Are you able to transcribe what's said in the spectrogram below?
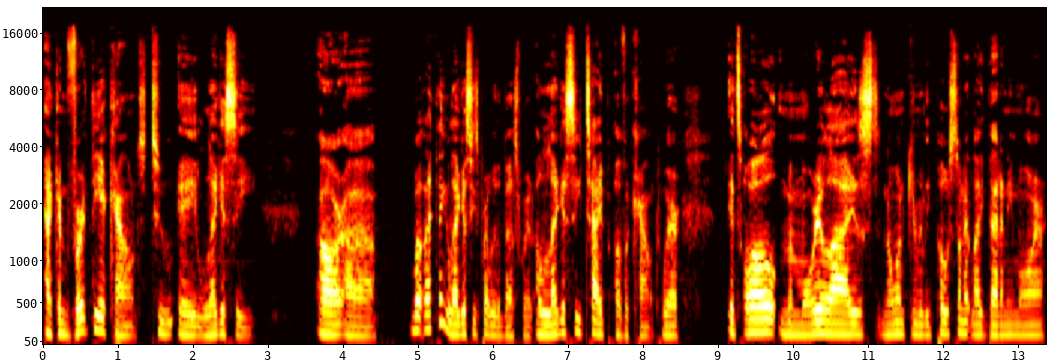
and convert the account to a legacy or uh well i think legacy is probably the best word a legacy type of account where it's all memorialized. No one can really post on it like that anymore.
